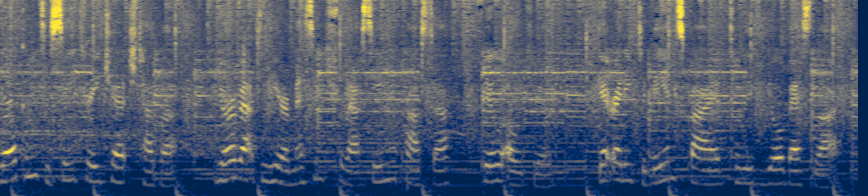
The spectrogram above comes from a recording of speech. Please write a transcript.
Welcome to C3 Church Tuggerah. You're about to hear a message from our senior pastor, Phil Oldfield. Get ready to be inspired to live your best life.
